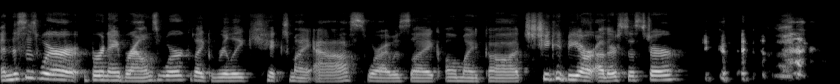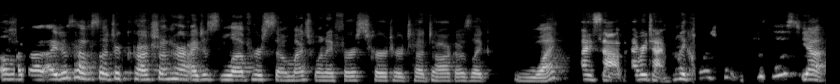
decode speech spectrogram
and this is where Brene Brown's work like really kicked my ass where I was like, "Oh my god, she could be our other sister." oh my god, I just have such a crush on her. I just love her so much. When I first heard her TED Talk, I was like, "What?" I sob every time. Like, this? Yeah.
